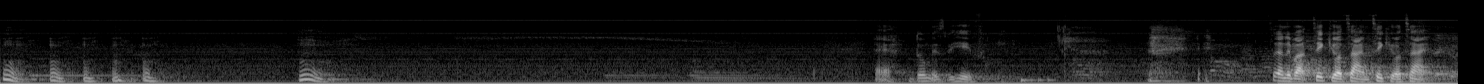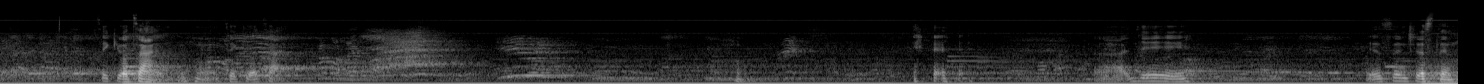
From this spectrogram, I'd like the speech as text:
Hmm, hmm, hmm. hmm. Eh, don't misbehave. Tell anybody, take your time, take your time. Take your time. Mm-hmm. Take your time. ah, Jay. It's interesting.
